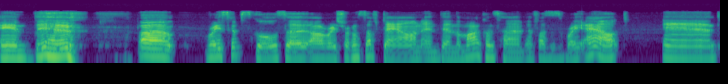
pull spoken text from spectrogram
and then uh, Ray skips school, so uh, Ray struck himself down, and then the mom comes home and fusses Ray out, and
